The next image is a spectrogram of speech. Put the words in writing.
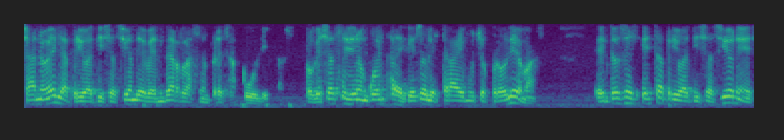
Ya no es la privatización de vender las empresas públicas, porque ya se dieron cuenta de que eso les trae muchos problemas entonces, esta privatización es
